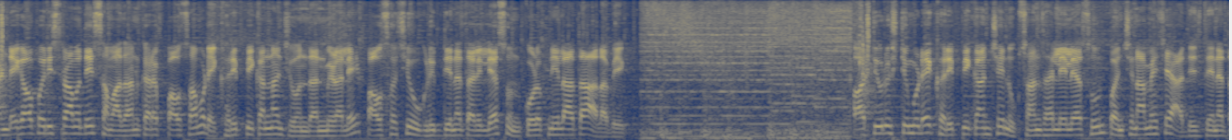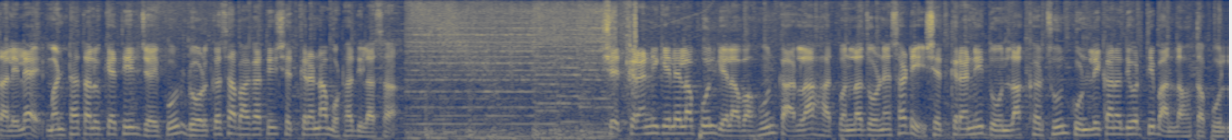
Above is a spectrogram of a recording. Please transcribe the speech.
अंडेगाव परिसरामध्ये समाधानकारक पावसामुळे खरीप पिकांना जीवनदान मिळाले पावसाची उघडीप देण्यात आलेली असून कोळपणीला आता आला वेग अतिवृष्टीमुळे खरीप पिकांचे नुकसान झालेले असून पंचनाम्याचे आदेश देण्यात आलेले आहे मंठा तालुक्यातील जयपूर ढोळकसा भागातील शेतकऱ्यांना मोठा दिलासा. शेतकऱ्यांनी केलेला पूल गेला वाहून कारला हातवणला जोडण्यासाठी शेतकऱ्यांनी दोन लाख खर्चून कुंडलिका नदीवरती बांधला होता पूल.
